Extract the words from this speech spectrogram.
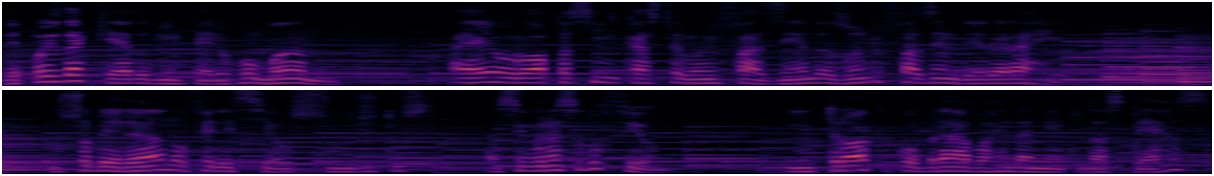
Depois da queda do Império Romano, a Europa se encastelou em fazendas onde o fazendeiro era rei. O soberano oferecia aos súditos a segurança do feudo e, em troca, cobrava o arrendamento das terras,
